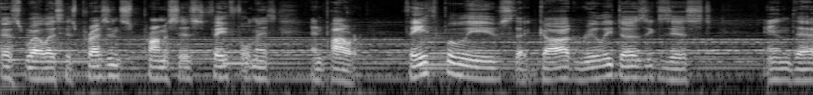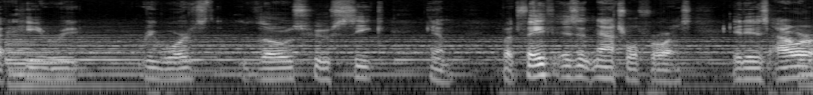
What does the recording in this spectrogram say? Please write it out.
as well as his presence, promises, faithfulness, and power. Faith believes that God really does exist and that he re- rewards those who seek him. But faith isn't natural for us. It is our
